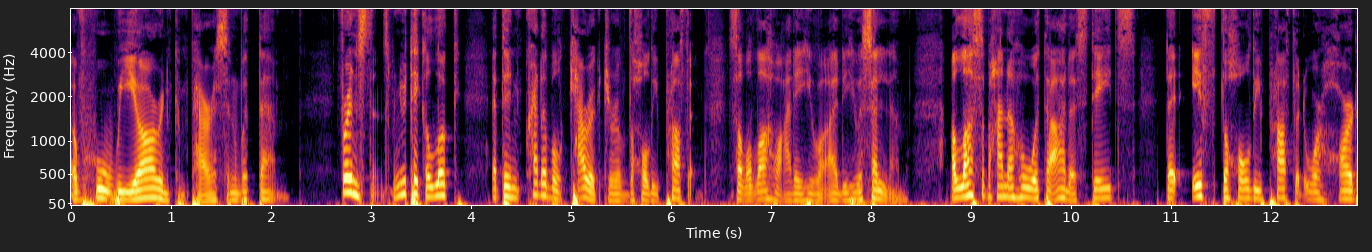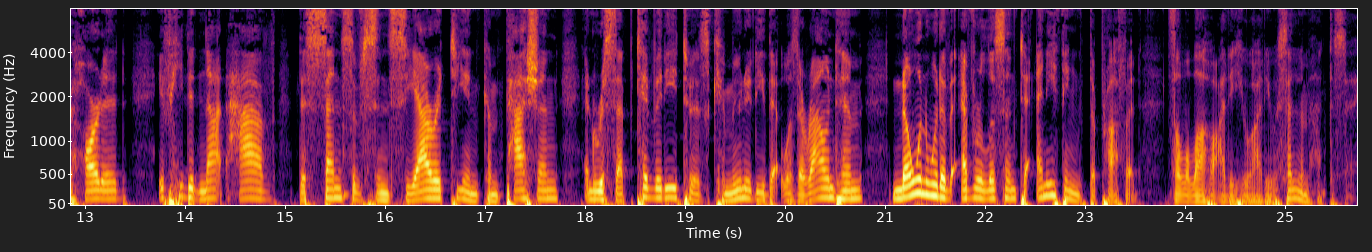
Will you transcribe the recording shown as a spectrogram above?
of who we are in comparison with them. For instance, when you take a look at the incredible character of the Holy Prophet, sallallahu alaihi wasallam, Allah subhanahu wa ta'ala states that if the Holy Prophet were hard hearted, if he did not have the sense of sincerity and compassion and receptivity to his community that was around him, no one would have ever listened to anything that the Prophet ﷺ had to say.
